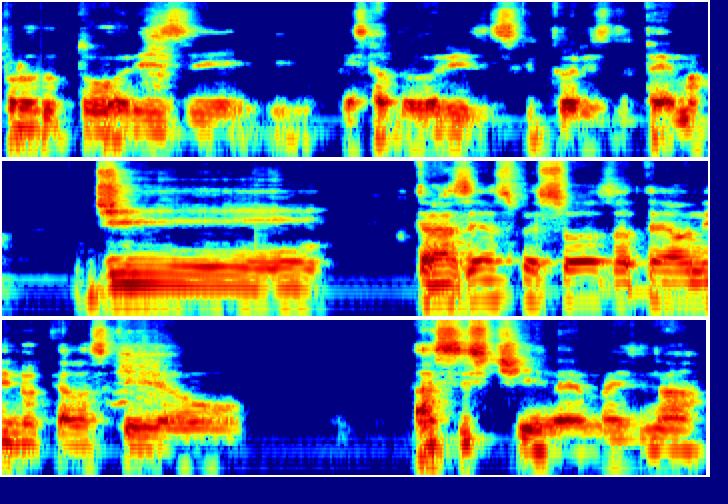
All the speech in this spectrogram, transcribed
produtores e, e pensadores, escritores do tema, de trazer as pessoas até o nível que elas queiram assistir, né? Mas na,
